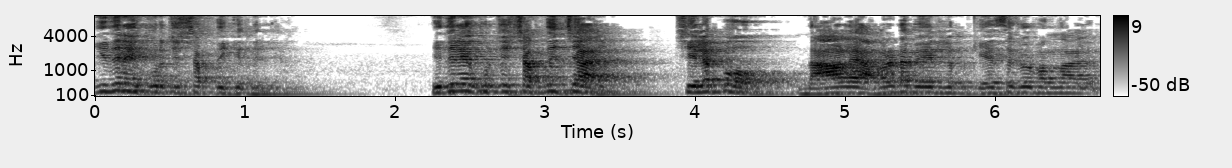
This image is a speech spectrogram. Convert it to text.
ഇതിനെക്കുറിച്ച് ശബ്ദിക്കുന്നില്ല? ഇതിനെക്കുറിച്ച് ശബ്ദിച്ചാൽ ചിലപ്പോൾ നാളെ അവരുടെ പേരിലും കേസുകൾ വന്നാലും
